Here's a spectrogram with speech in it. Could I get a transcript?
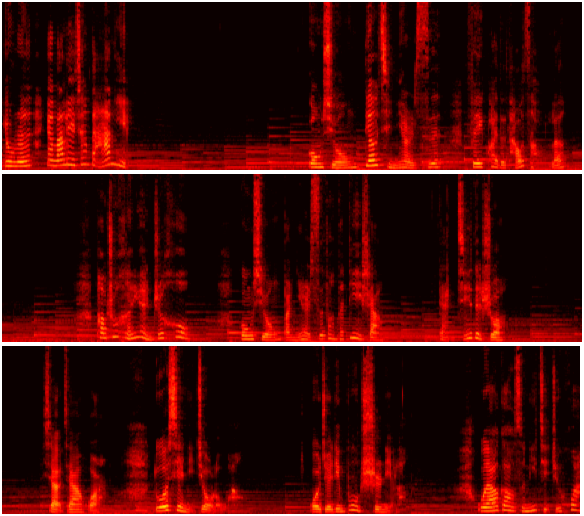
有人要拿猎枪打你！”公熊叼起尼尔斯，飞快地逃走了。跑出很远之后，公熊把尼尔斯放在地上，感激地说。小家伙，多谢你救了我。我决定不吃你了。我要告诉你几句话。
